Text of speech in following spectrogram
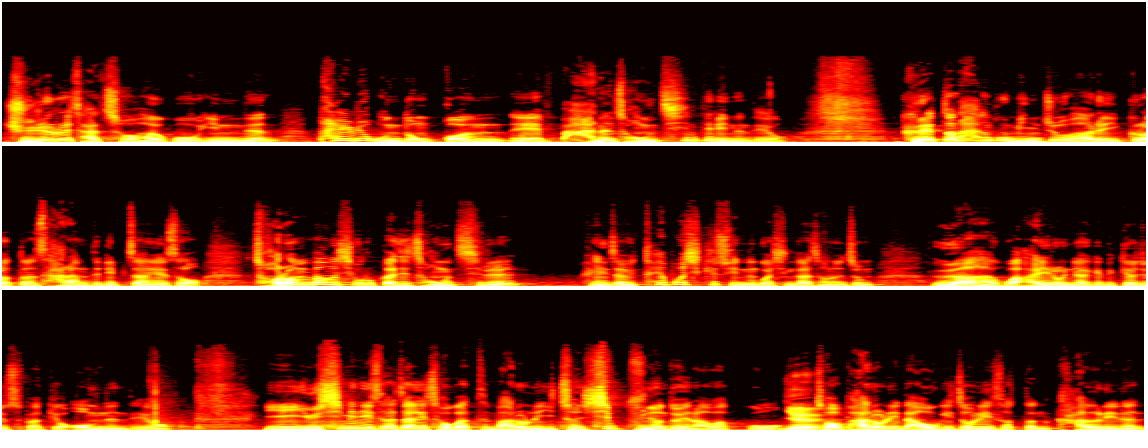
주류를 자처하고 있는 86 운동권의 많은 정치인들이 있는데요. 그랬던 한국 민주화를 이끌었던 사람들 입장에서 저런 방식으로까지 정치를 굉장히 퇴보시킬 수 있는 것인가 저는 좀 의아하고 아이러니하게 느껴질 수밖에 없는데요. 이 유시민 이사장의 저 같은 발언은 2019년도에 나왔고 예. 저 발언이 나오기 전에 있었던 가을에는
